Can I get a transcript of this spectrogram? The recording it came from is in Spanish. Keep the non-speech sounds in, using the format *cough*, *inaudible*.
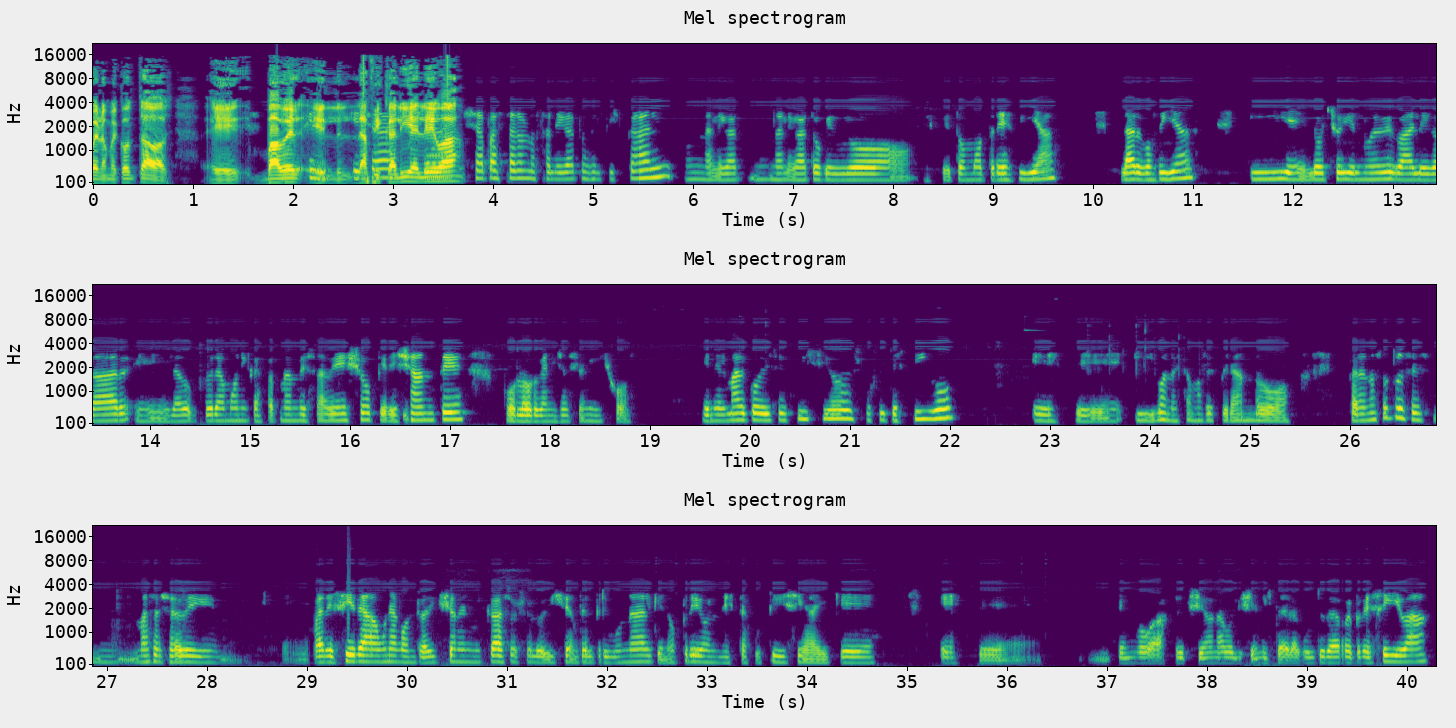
bueno, me contabas, eh, va a haber, la Fiscalía eleva... Ya, pasaron los alegatos del fiscal, un alegato, un alegato que duró, este, tomó tres días, largos días, y el 8 y el 9 va a alegar eh, la doctora Mónica Fernández Abello, querellante por la organización Hijos. En el marco de ese juicio yo fui testigo este, y bueno, estamos esperando, para nosotros es más allá de, pareciera una contradicción en mi caso, yo lo dije ante el tribunal, que no creo en esta justicia y que este, tengo adscripción abolicionista de la cultura represiva,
